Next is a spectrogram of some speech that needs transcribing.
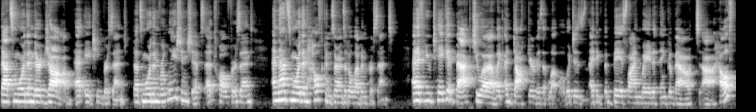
That's more than their job at 18%. That's more than relationships at 12% and that's more than health concerns at 11%. And if you take it back to a like a doctor visit level, which is I think the baseline way to think about uh, health,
